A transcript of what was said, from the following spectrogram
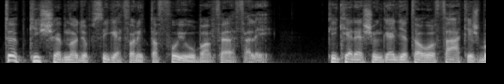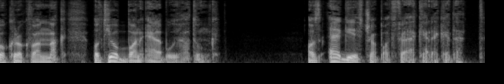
Több kisebb-nagyobb sziget van itt a folyóban felfelé. Kikeresünk egyet, ahol fák és bokrok vannak, ott jobban elbújhatunk. Az egész csapat felkerekedett.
